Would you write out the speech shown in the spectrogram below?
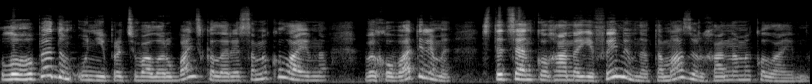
Логопедом у ній працювала Рубанська Лариса Миколаївна, вихователями Стеценко Ганна Єфимівна та Мазур Ганна Миколаївна.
